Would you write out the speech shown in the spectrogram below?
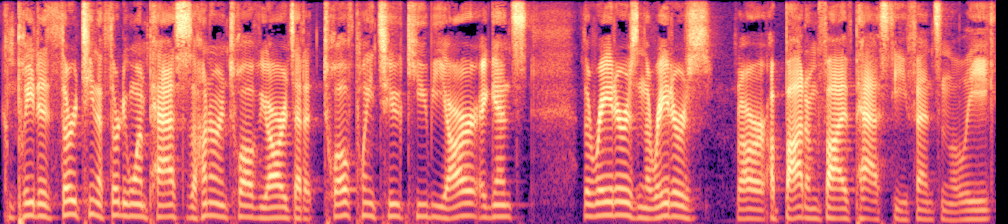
completed 13 of 31 passes, 112 yards at a 12.2 QBR against the Raiders, and the Raiders are a bottom five pass defense in the league.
